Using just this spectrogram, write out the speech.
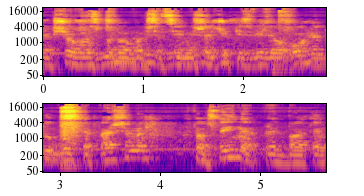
Якщо вам сподобався цей мішечок із відеоогляду, будьте першими, хто встигне придбати.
